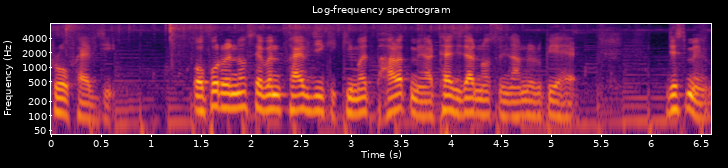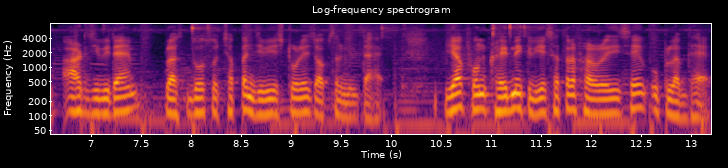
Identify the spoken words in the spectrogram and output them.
pro 5G Oppo Reno 7 5G की कीमत भारत में अट्ठाईस हज़ार नौ सौ निन्यानवे रुपये है। जिसमें आठ जी रैम प्लस दो सौ छप्पन जी स्टोरेज ऑप्शन मिलता है। यह फ़ोन खरीदने के लिए 17 फरवरी से उपलब्ध है।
